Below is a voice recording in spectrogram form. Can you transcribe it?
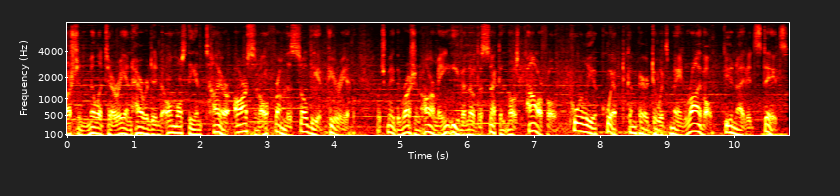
Russian military inherited almost the entire arsenal from the Soviet period, which made the Russian army, even though the second most powerful, poorly equipped compared to its main rival, the United States.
